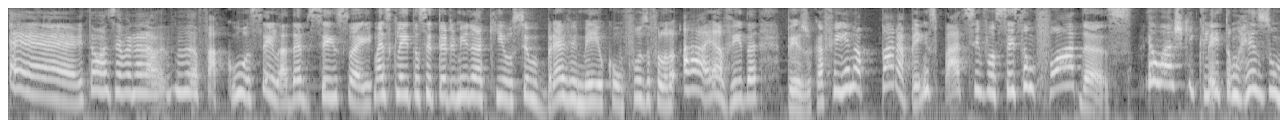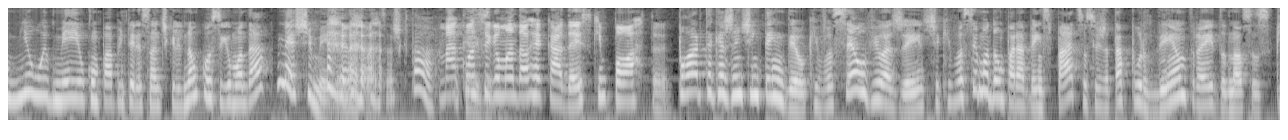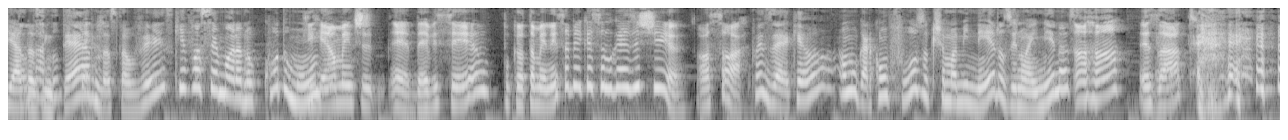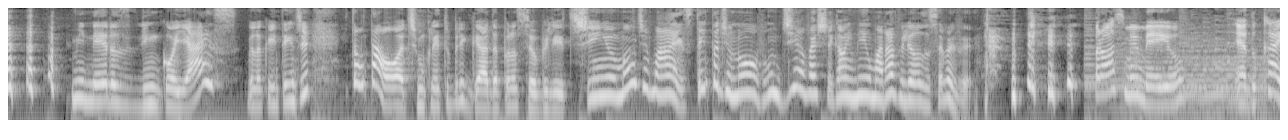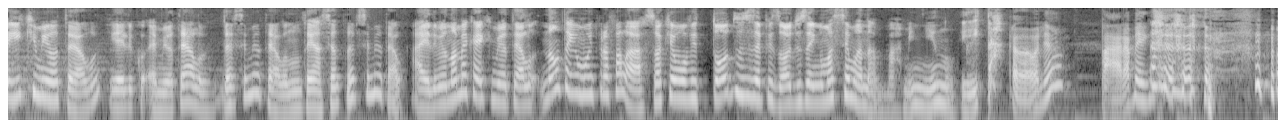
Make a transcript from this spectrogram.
É, então você vai na, facu, sei lá, deve ser isso aí. Mas, Cleiton, você termina aqui o seu breve e-mail confuso falando: Ah, é a vida, beijo, cafeína, parabéns, Patsy, vocês são fodas. Eu acho que Cleiton resumiu o e-mail com um papo interessante que ele não conseguiu mandar neste e-mail, né, Patsy? Acho que tá. Mas incrível. conseguiu mandar o recado, é isso que importa. Importa que a gente entendeu, que você ouviu a gente, que você mandou um parabéns, Patsy, você já tá por dentro aí das nossas piadas Então tá internas, talvez, que você mora no cu do Que mundo. realmente, é, deve ser, porque eu também nem sabia que esse lugar existia. Olha só. Pois é, que é um um lugar confuso que chama Mineiros e não é em Minas. Aham, exato. Mineiros em Goiás, pelo que eu entendi. Então tá ótimo, Cleito. Obrigada pelo seu bilhetinho. Mande mais. Tenta de novo. Um dia vai chegar um e-mail maravilhoso, você vai ver. Próximo e-mail é do Kaique Miotelo. E ele. É Miotelo? Deve ser Miotelo. Não tem acento, deve ser Miotelo. Aí ele, meu nome é Kaique Miotelo. Não tenho muito pra falar. Só que eu ouvi todos os episódios em uma semana. Mas menino. Eita! Olha, parabéns.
